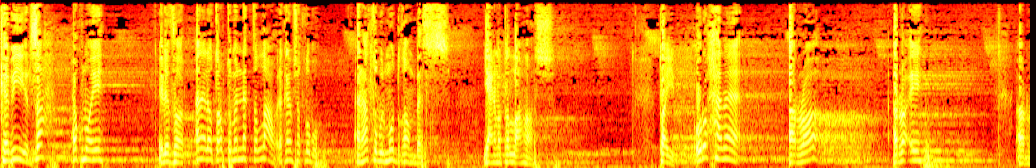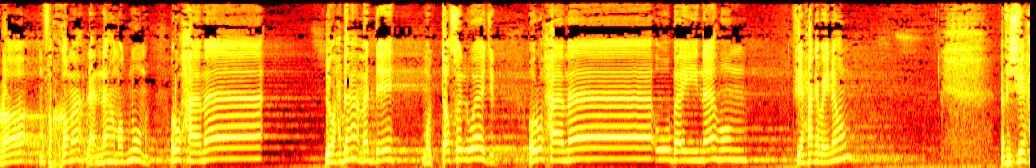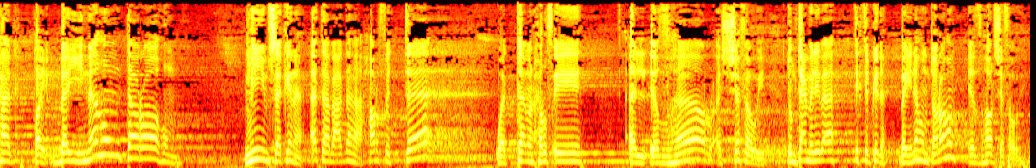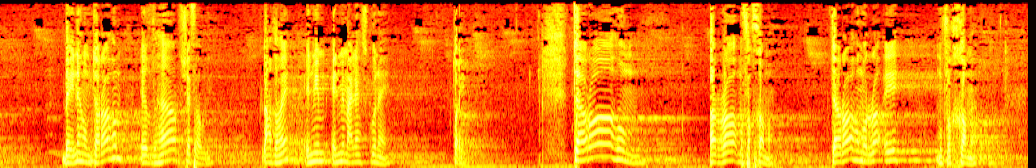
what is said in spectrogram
كبير صح؟ حكمه إيه؟ الإظهار. أنا لو طلبته منك طلعه لكن أنا مش هطلبه. أنا هطلب المدغم بس. يعني ما طلعهاش. طيب ورحماء الراء. الراء إيه؟ الراء مفخمة لأنها مضمومة. رحماء لوحدها مد إيه؟ متصل واجب. رحماء بينهم. في حاجة بينهم؟ ما فيش فيه حاجة. طيب بينهم تراهم. ميم ساكنة. أتى بعدها حرف التاء. والتاء من حروف إيه؟ الإظهار الشفوي. تقوم تعمل إيه بقى؟ تكتب كده. بينهم تراهم إظهار شفوي. بينهم تراهم إظهار شفوي. لحظة أهي. الميم الميم عليها سكون أهي. طيب. تراهم الراء مفخمة. تراهم الراء إيه؟ مفخمة.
